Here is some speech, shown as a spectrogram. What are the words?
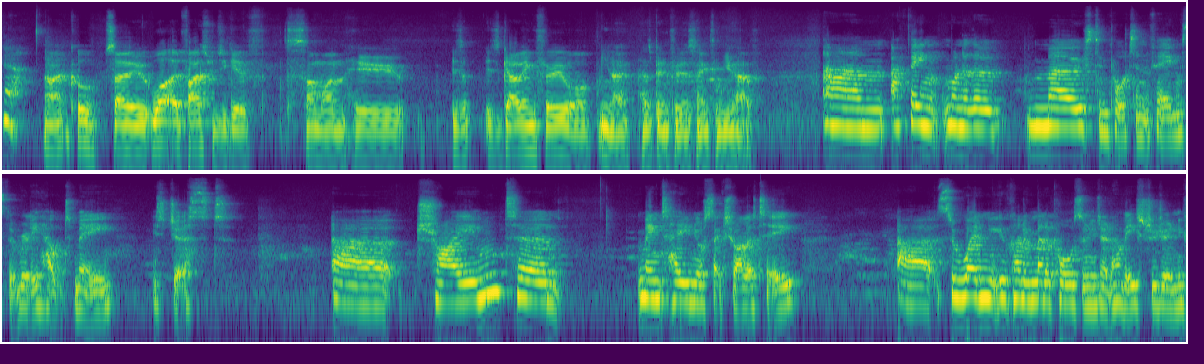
Yeah. All right, cool. So, what advice would you give to someone who is a, is going through, or you know, has been through the same thing you have? Um, I think one of the most important things that really helped me is just uh, trying to maintain your sexuality. Uh, so when you're kind of menopause and you don't have estrogen, you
